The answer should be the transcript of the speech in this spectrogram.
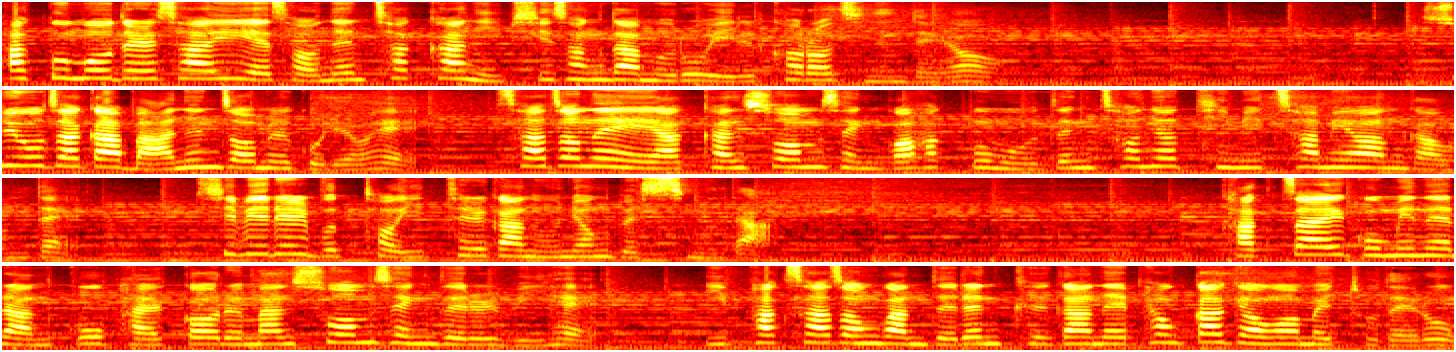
학부모들 사이에서는 착한 입시 상담으로 일컬어지는데요. 수요자가 많은 점을 고려해 사전에 예약한 수험생과 학부모 등 처녀 팀이 참여한 가운데 11일부터 이틀간 운영됐습니다. 각자의 고민을 안고 발걸음한 수험생들을 위해 입학사정관들은 그간의 평가 경험을 토대로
